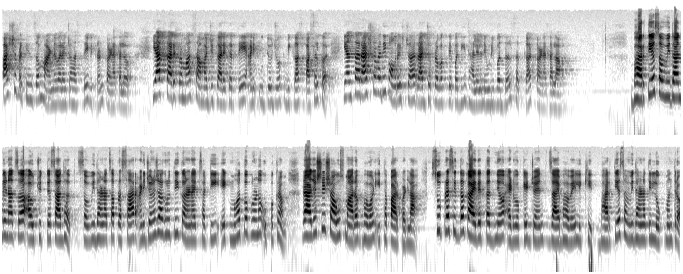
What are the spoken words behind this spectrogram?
पाचशे प्रतींचं मान्यवरांच्या हस्ते वितरण करण्यात आलं. याच कार्यक्रमात सामाजिक कार्यकर्ते आणि उद्योजक विकास पासलकर यांचा राष्ट्रवादी काँग्रेसच्या राज्य प्रवक्तेपदी झालेल्या निवडीबद्दल सत्कार करण्यात आला. भारतीय संविधान दिनाचं औचित्य साधत संविधानाचा प्रसार आणि जनजागृती करण्यासाठी एक महत्त्वपूर्ण उपक्रम राजश्री शाहू स्मारक भवन इथं पार पडला. सुप्रसिद्ध कायदेतज्ञ ॲडव्होकेट जयंत जायभावे लिखित भारतीय संविधानातील लोकमंत्र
